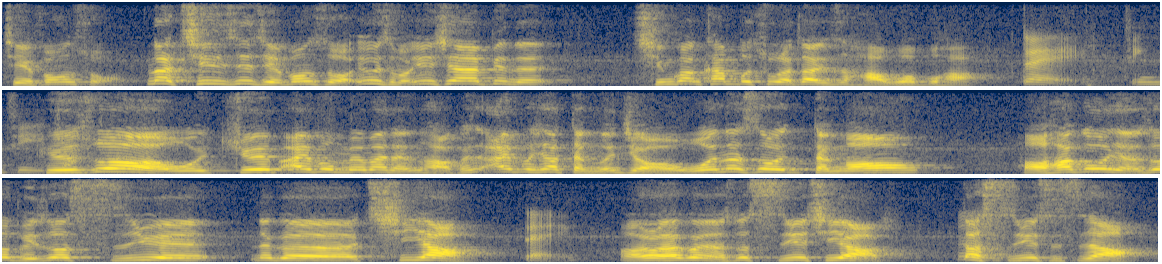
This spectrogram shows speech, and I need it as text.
解封锁。那其实这解封锁，因为什么？因为现在变得情况看不出来到底是好或不好。对，经济。比如说，我觉得 iPhone 没有卖的很好，可是 iPhone 要等很久。我那时候等哦，哦，他跟我讲说，比如说十月那个七号，对，哦，他跟我讲说十月七号到十月十四号。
